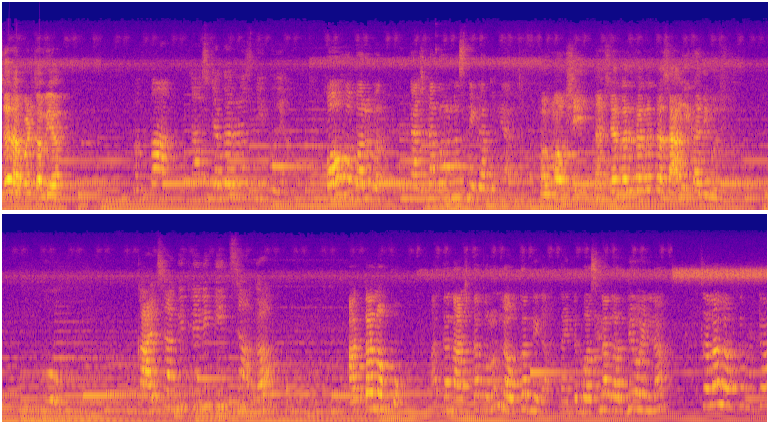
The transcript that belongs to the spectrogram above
चल आपण जाऊया. पप्पा नाश्ता करूनच निघूया. हो हो बरोबर. नाश्ता करूनच निघा तुम्ही आता. मग मावशी नाश्ता करता करता सांग एखादी गोष्ट. हो. काल सांगितलेली तीच सांगा. आता नको. आता नाश्ता करून लवकर निघा. नाही तर बसला गर्दी होईल ना. चला लवकर उठा.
